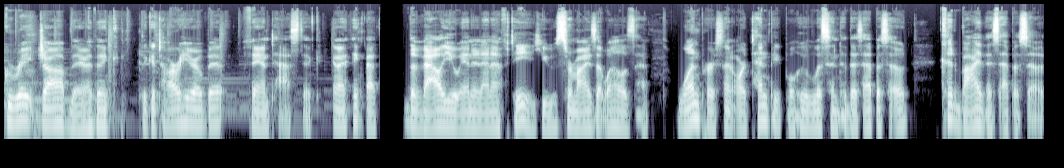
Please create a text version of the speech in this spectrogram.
great job there. I think the Guitar Hero bit, fantastic. And I think that's the value in an NFT. You surmise it well is that one person or 10 people who listen to this episode could buy this episode.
